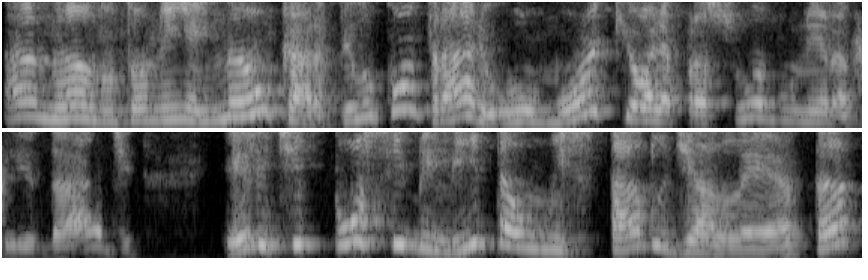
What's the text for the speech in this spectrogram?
ah, não, não estou nem aí. Não, cara, pelo contrário, o humor que olha para sua vulnerabilidade, ele te possibilita um estado de alerta,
